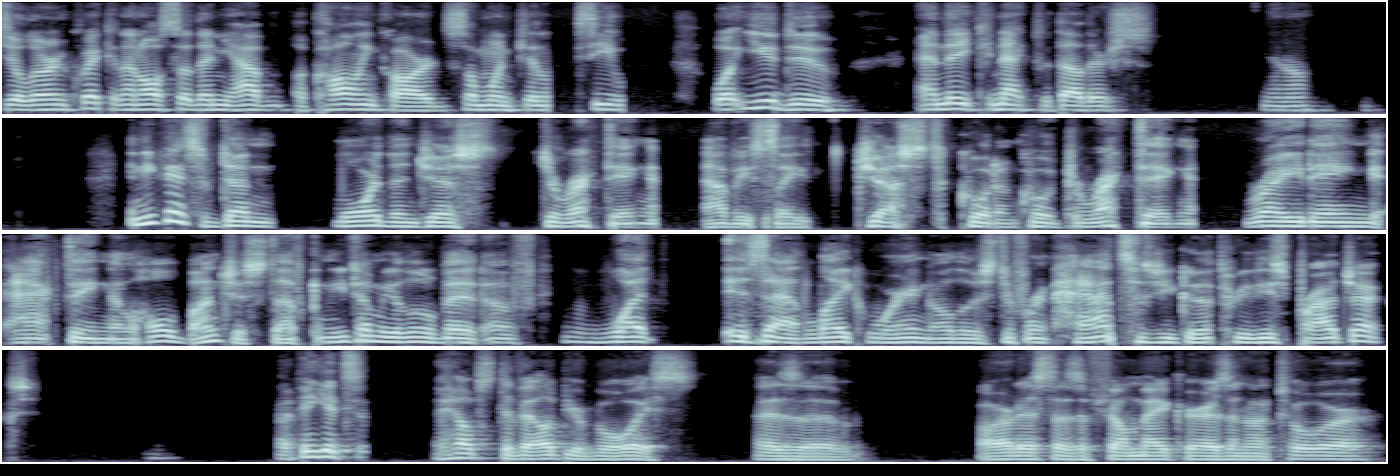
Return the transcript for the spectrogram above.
you learn quick. And then also then you have a calling card. Someone can see what you do and they connect with others, you know. And you guys have done more than just directing, obviously, just quote unquote directing, writing, acting, a whole bunch of stuff. Can you tell me a little bit of what is that like wearing all those different hats as you go through these projects? I think it's it helps develop your voice as a artist, as a filmmaker, as an auteur,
